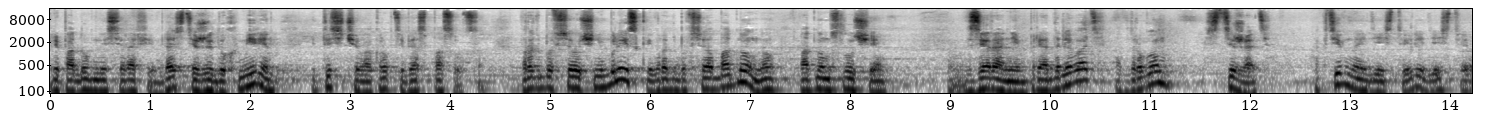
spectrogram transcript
преподобный Серафим. Да, стяжи дух мирен, и тысячи вокруг тебя спасутся. Вроде бы все очень близко, и вроде бы все об одном, но в одном случае взиранием преодолевать, а в другом стяжать активное действие или действие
